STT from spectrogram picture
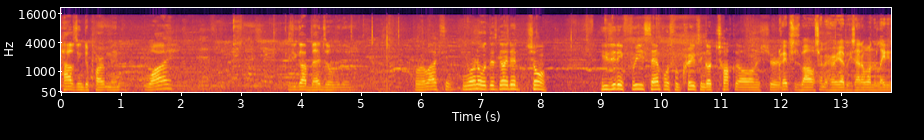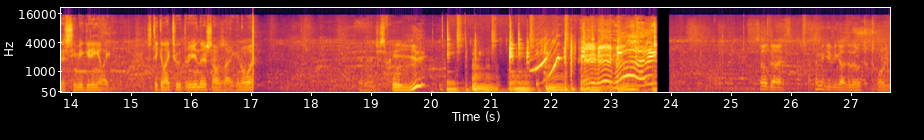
Housing department. Why? Because you got beds over there. For relaxing. You wanna know what this guy did? Show him. He's eating free samples from crepes and got chocolate all on his shirt. Crepes as well. I was trying to hurry up because I don't want the lady to see me getting it like sticking like two or three in there. So I was like, you know what? And then just Yeet. So guys, let me give you guys a little tutorial.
